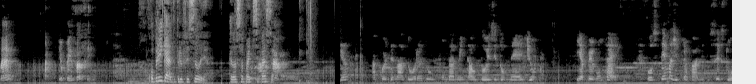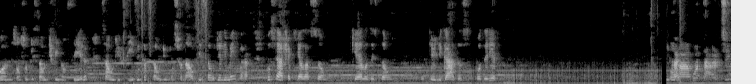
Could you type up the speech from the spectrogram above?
né? Eu penso assim. Obrigada, professora, pela sua participação. A coordenadora do Fundamental 2 e do Médio. E a pergunta é: os temas de trabalho do sexto ano são sobre saúde financeira, saúde física, saúde emocional e saúde alimentar. Você acha que elas são, que elas estão interligadas? Poderia. Olá, boa tarde.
